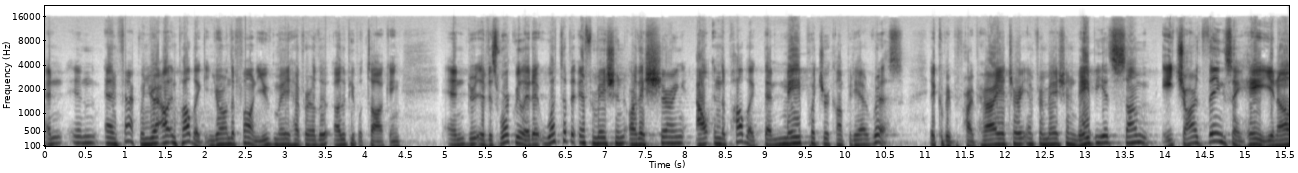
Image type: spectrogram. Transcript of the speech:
And in, and in fact, when you're out in public and you're on the phone, you may have heard other, other people talking, and if it's work related, what type of information are they sharing out in the public that may put your company at risk? It could be proprietary information. Maybe it's some HR thing saying, hey, you know,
